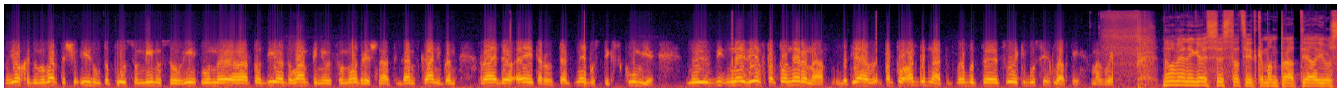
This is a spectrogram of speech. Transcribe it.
Nu, Johadu, nu var taču izlūta plusu un mīnusu un ar to diodu lampiņus un nodrošināt gan skaņu, gan radio eiteru, tad nebūs tik skumji. Nu, neviens par to nerunā, bet ja par to atgādināt, varbūt cilvēki būs izglābti mazliet. Nu, vienīgais es sacītu, ka, manuprāt, ja jūs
